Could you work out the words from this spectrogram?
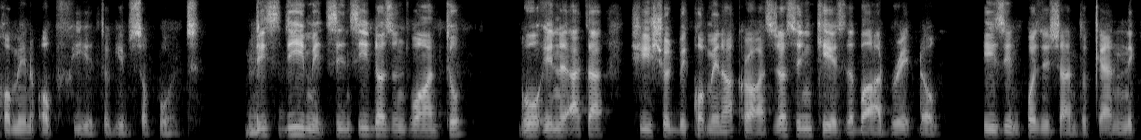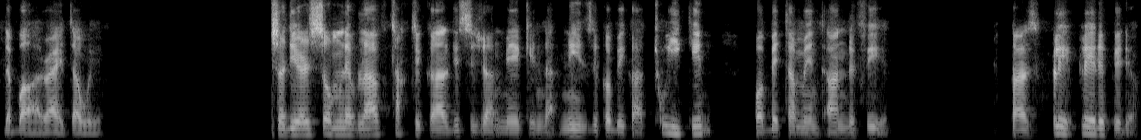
coming upfield to give support. This D-mid, since he doesn't want to go in the attack, she should be coming across just in case the ball break down. He's in position to can nick the ball right away. So there's some level of tactical decision making that needs to be tweaking for betterment on the field. Because play play the video.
